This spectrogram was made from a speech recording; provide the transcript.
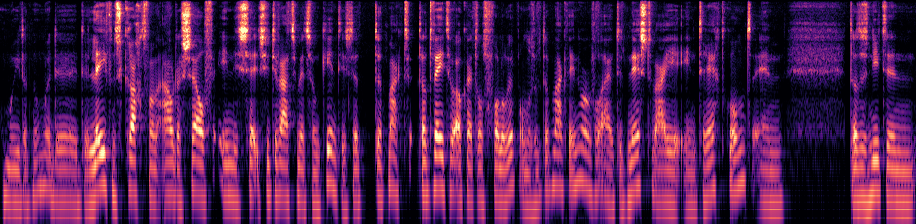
hoe moet je dat noemen, de, de levenskracht van ouders zelf in de situatie met zo'n kind is. Dat, dat, maakt, dat weten we ook uit ons follow-up onderzoek. Dat maakt enorm veel uit. Het nest waar je in terechtkomt. En dat is niet een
